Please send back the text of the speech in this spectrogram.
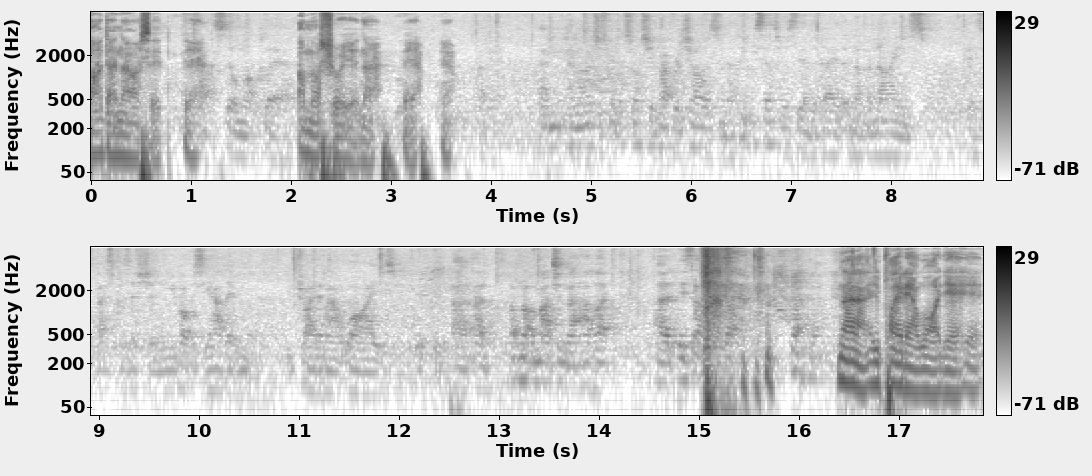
Oh, I don't know. I said, yeah. Still not clear. I'm not sure yet. No. Yeah, yeah. And, and I just wanted to ask you about Richarlison. I think you said to us the other day that number nine's his best position. You've obviously had him, you've tried him out wide. Uh, I, I've not imagined that, have I? Uh, is that No, no. He played out wide. Yeah, yeah.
